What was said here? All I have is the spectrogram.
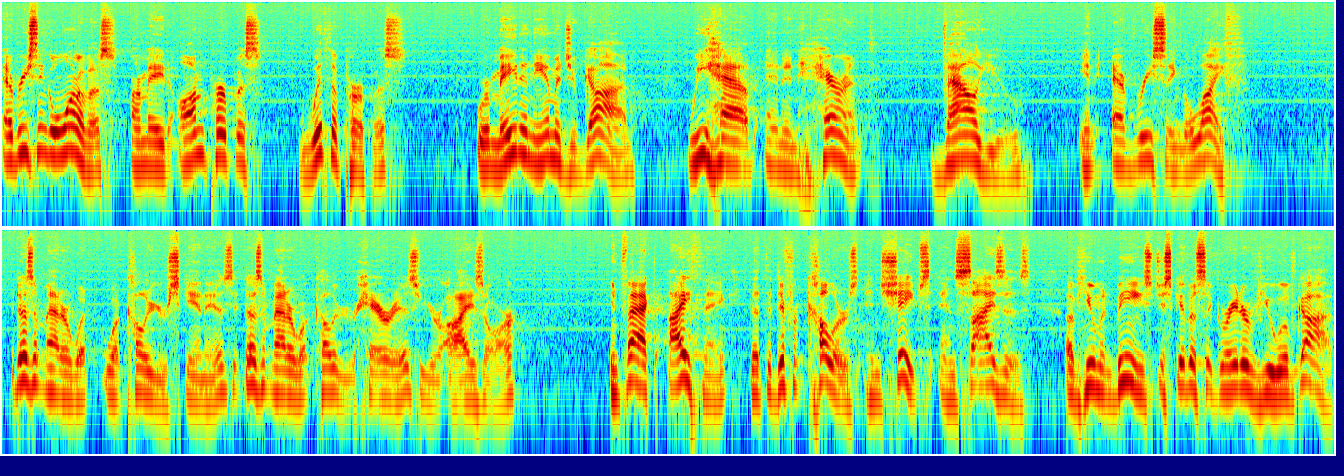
every single one of us are made on purpose with a purpose, we're made in the image of God, we have an inherent value in every single life. It doesn't matter what, what color your skin is, it doesn't matter what color your hair is or your eyes are. In fact, I think that the different colors and shapes and sizes of human beings just give us a greater view of God.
